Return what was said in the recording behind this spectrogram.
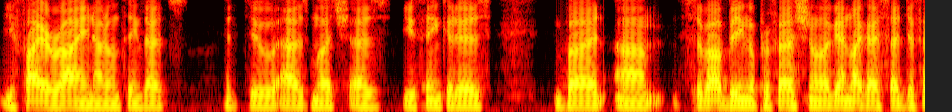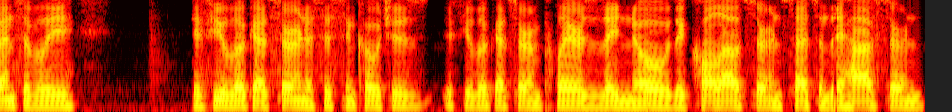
you fire Ryan, I don't think that's do as much as you think it is. but um, it's about being a professional. Again, like I said, defensively, if you look at certain assistant coaches, if you look at certain players, they know they call out certain sets and they have certain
